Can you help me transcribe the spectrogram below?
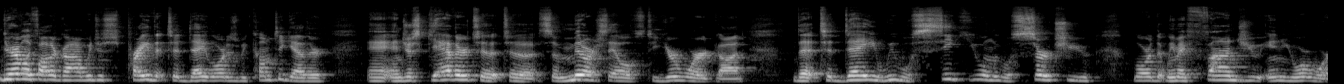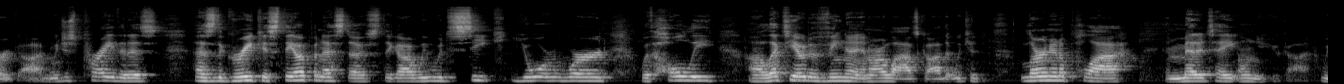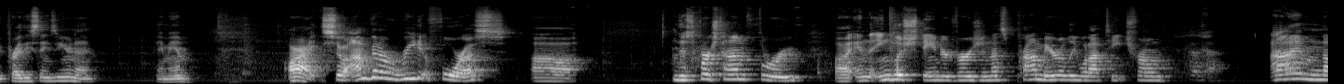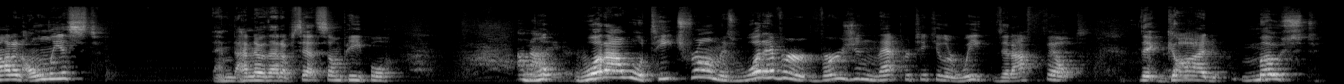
Dear Heavenly Father God, we just pray that today, Lord, as we come together and, and just gather to to submit ourselves to Your Word, God that today we will seek you and we will search you, Lord, that we may find you in your word, God. And we just pray that as, as the Greek is theopneustos, the God, we would seek your word with holy uh, lectio divina in our lives, God, that we could learn and apply and meditate on you, God. We pray these things in your name. Amen. All right, so I'm going to read it for us uh, this first time through uh, in the English Standard Version. That's primarily what I teach from. Okay. I'm not an onlyist, and I know that upsets some people. I'm not either. What I will teach from is whatever version that particular week that I felt that God most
